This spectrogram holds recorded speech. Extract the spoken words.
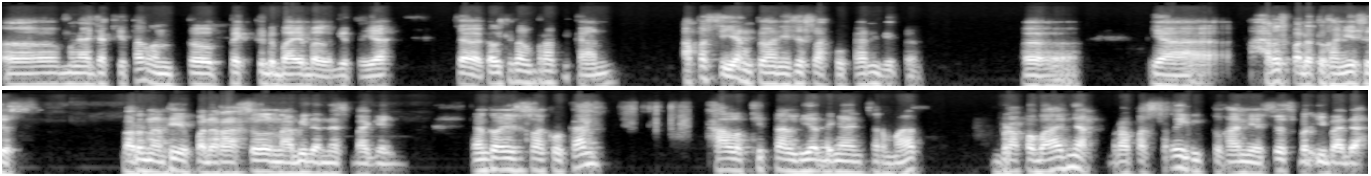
eh, mengajak kita untuk back to the Bible gitu ya. Jadi, kalau kita memperhatikan, apa sih yang Tuhan Yesus lakukan gitu? Eh, ya harus pada Tuhan Yesus, baru nanti pada Rasul, Nabi dan lain sebagainya yang Tuhan Yesus lakukan, kalau kita lihat dengan cermat, berapa banyak, berapa sering Tuhan Yesus beribadah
